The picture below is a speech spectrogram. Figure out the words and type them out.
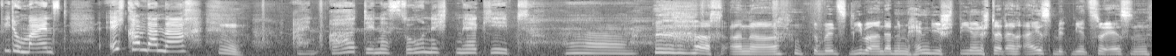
Wie du meinst. Ich komme danach. Ein Ort, den es so nicht mehr gibt. Ach, Anna. Du willst lieber an deinem Handy spielen, statt ein Eis mit mir zu essen.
